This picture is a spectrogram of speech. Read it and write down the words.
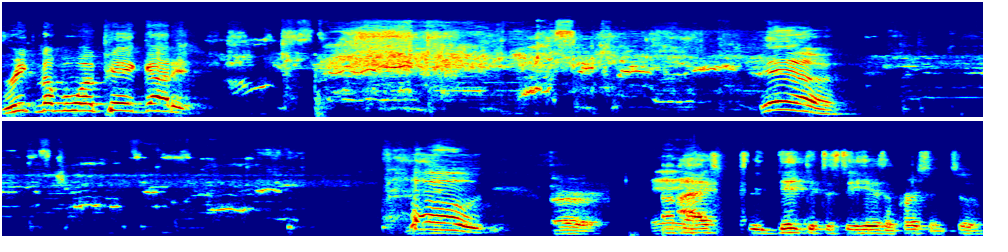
Riq, Riq number one pick got it. Yeah. Oh, Sir. hey, I actually did get to see his in person too.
